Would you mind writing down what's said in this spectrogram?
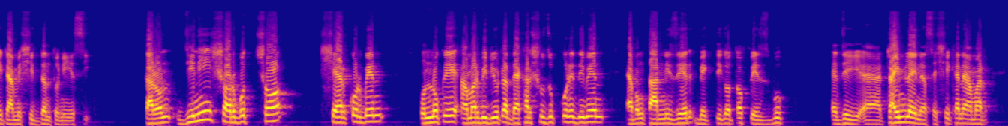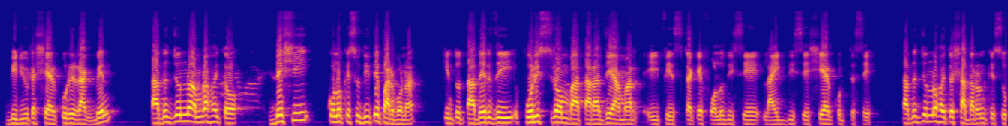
এটা আমি সিদ্ধান্ত নিয়েছি। কারণ যিনি সর্বোচ্চ শেয়ার করবেন, অন্যকে আমার ভিডিওটা দেখার সুযোগ করে দিবেন এবং তার নিজের ব্যক্তিগত ফেসবুক যে টাইমলাইন আছে, সেখানে আমার ভিডিওটা শেয়ার করে রাখবেন। তাদের জন্য আমরা হয়তো বেশি কোনো কিছু দিতে পারব না, কিন্তু তাদের যেই পরিশ্রম বা তারা যে আমার এই পেজটাকে ফলো দিছে লাইক দিছে শেয়ার করতেছে, তাদের জন্য হয়তো সাধারণ কিছু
